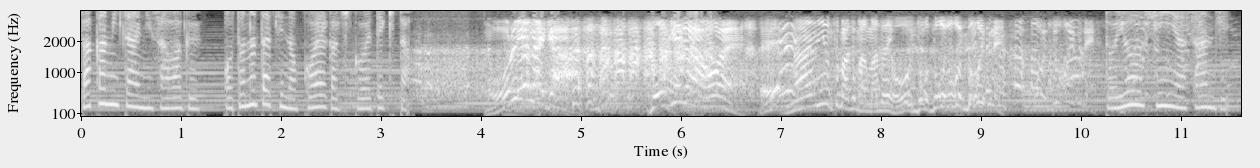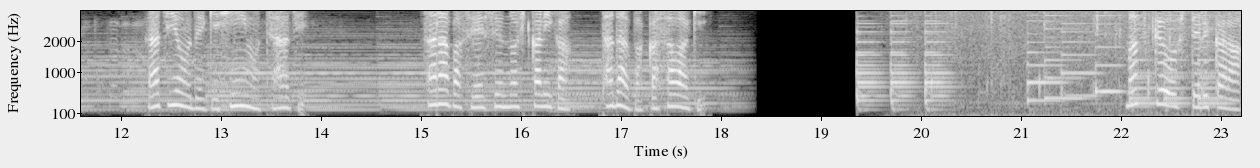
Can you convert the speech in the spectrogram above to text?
バカみたいに騒ぐ大人たちの声が聞こえてきた。俺やないか！ボケがおい！何言って待て待て待ておいどどどこどこ行くねんおいどこ行くねん？土曜深夜3時。ラジオで下品をチャージ。さらば青春の光がただバカ騒ぎ。マスクをしてるから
